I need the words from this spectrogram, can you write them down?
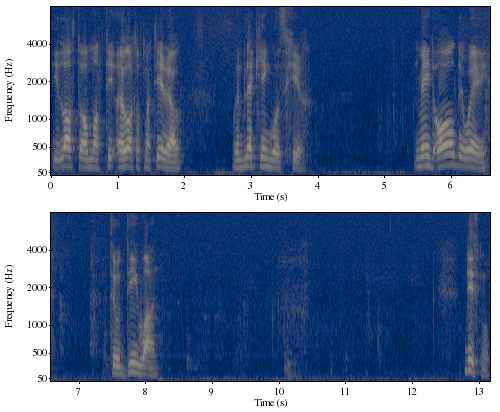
he lost a lot of material when Black King was here. Made all the way to D1. This move.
